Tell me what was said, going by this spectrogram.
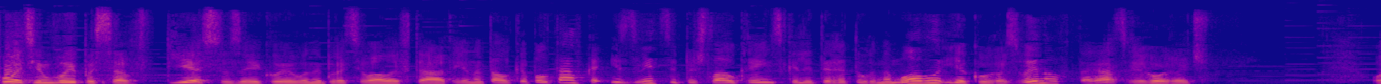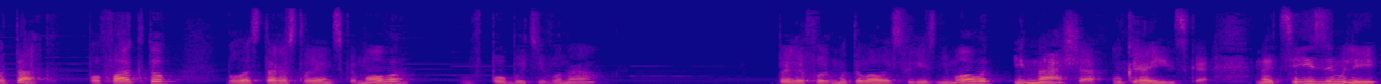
Потім виписав п'єсу, за якою вони працювали в театрі Наталка Полтавка, і звідси пішла українська літературна мова, яку розвинув Тарас Григорович. Отак, по факту, була старослов'янська мова, в побуті вона переформатувалась в різні мови, і наша українська. На цій землі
